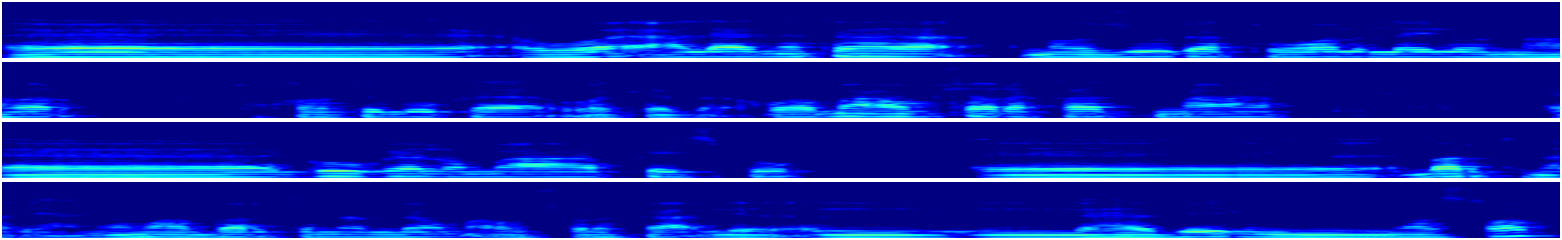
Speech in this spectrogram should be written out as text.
آه، وإعلاناتها موجودة طوال الليل والنهار تخاطبك وكذا. ومعهم شراكات مع آه، جوجل ومع فيسبوك. آه، partner يعني هم partner لهم أو شركاء لهذه المنصات.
